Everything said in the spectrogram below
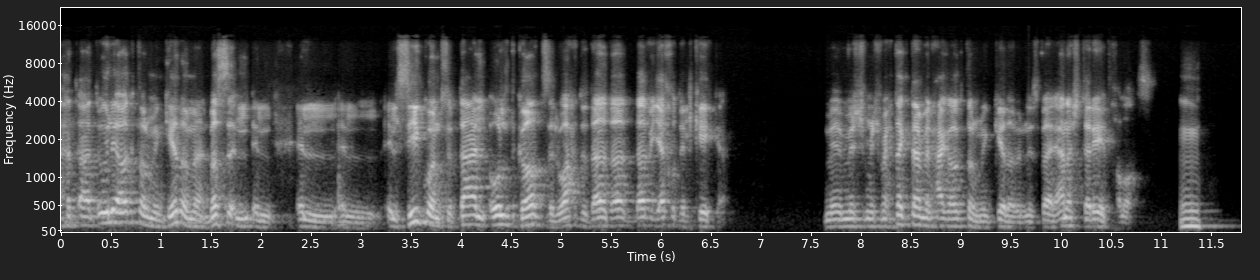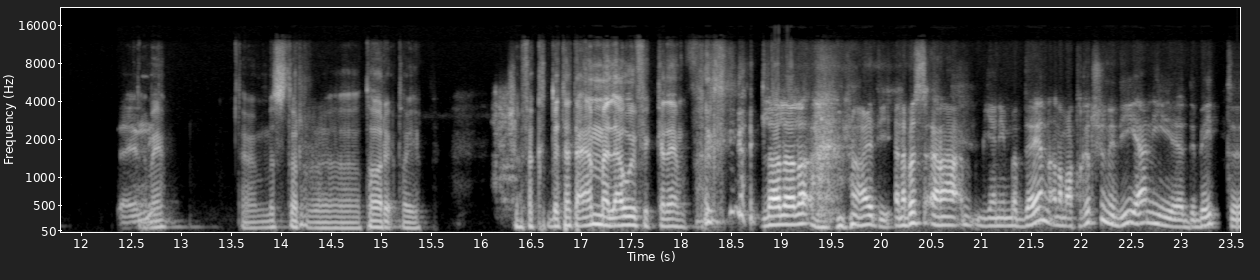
هت- هتقولي أكتر من كده ما بس ال ال ال ال ال sequence بتاع ال Old Gods لوحده ده ده ده بياخد الكيكة م- مش مش محتاج تعمل حاجة أكتر من كده بالنسبة لي أنا اشتريت خلاص مم. فاهمني تمام تمام مستر آه، طارق طيب. شايفك بتتأمل قوي في الكلام. لا لا لا. عادي. أنا بس أنا يعني مبدئيا أنا ما أعتقدش إن دي يعني debate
